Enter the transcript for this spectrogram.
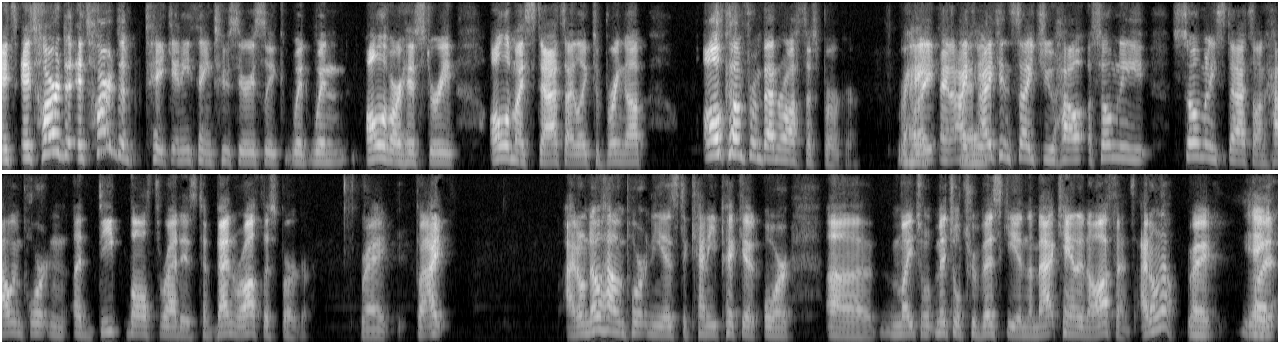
it's it's hard to it's hard to take anything too seriously when when all of our history, all of my stats I like to bring up, all come from Ben Roethlisberger. Right. right? And right. I, I can cite you how so many so many stats on how important a deep ball threat is to Ben Roethlisberger. Right. But I I don't know how important he is to Kenny Pickett or uh Mitchell, Mitchell Trubisky in the Matt Canada offense. I don't know. Right. Yeah, but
